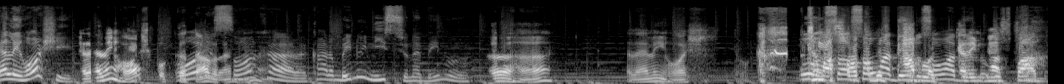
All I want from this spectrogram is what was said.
Ellen Roche? Era Ellen Roche, pô, que cantava, Olha né? só, cara. Cara, bem no início, né? Bem no. Aham. Era Ellen Roche. Ô, Tinha uma só, só um do adendo, Pablo só um adendo. O. Pa-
